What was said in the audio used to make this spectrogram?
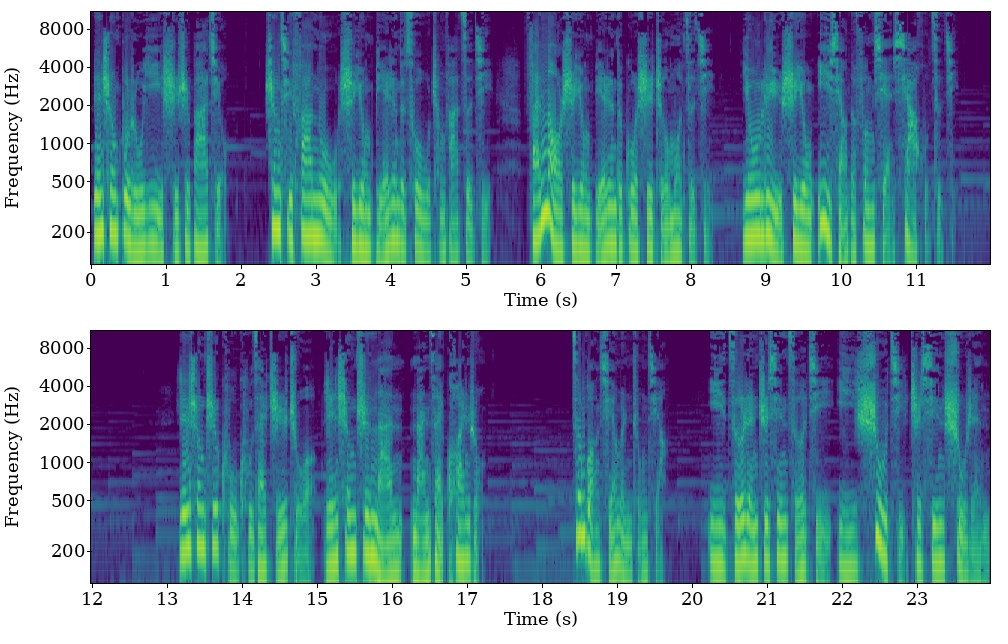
人生不如意十之八九，生气发怒是用别人的错误惩罚自己，烦恼是用别人的过失折磨自己，忧虑是用臆想的风险吓唬自己。人生之苦，苦在执着；人生之难，难在宽容。《增广贤文》中讲：“以责人之心责己，以恕己之心恕人。”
